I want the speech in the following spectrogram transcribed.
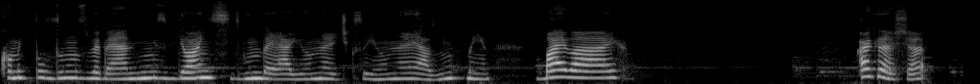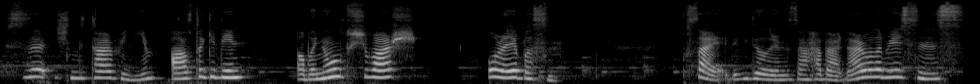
komik bulduğunuz ve beğendiğiniz video hangisiydi? Bunu da eğer yorumlar açıksa yorumlara yazmayı unutmayın. Bay bay. Arkadaşlar size şimdi tarif edeyim. Alta gidin. Abone ol tuşu var. Oraya basın. Bu sayede videolarımızdan haberdar olabilirsiniz.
